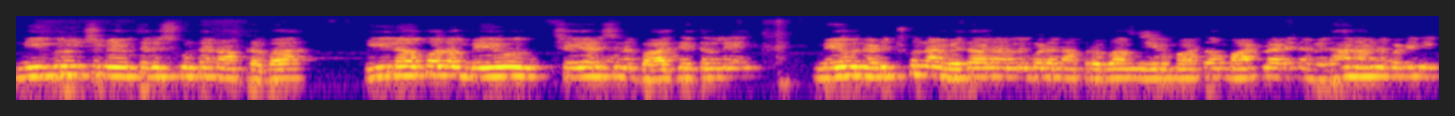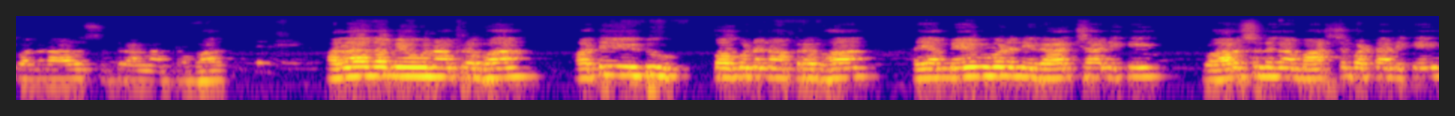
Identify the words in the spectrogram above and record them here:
నీ గురించి మేము తెలుసుకుంటే నా ప్రభ ఈ లోకంలో మేము చేయాల్సిన బాధ్యతల్ని మేము నడుచుకున్న విధానాలను కూడా నా ప్రభ మీరు మాతో మాట్లాడిన విధానాన్ని బట్టి నీ కొందనాలు సూత్రాలు నా ప్రభ. అలాగా మేము నా ప్రభ అటు ఇటు పోకుండా నా ప్రభ అయ్యా మేము కూడా నీ రాజ్యానికి వారసులుగా మార్చబడటానికి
